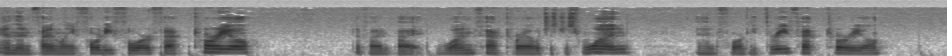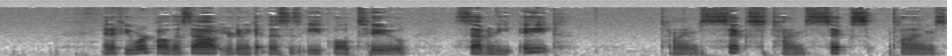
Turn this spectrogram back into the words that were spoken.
And then finally 44 factorial divided by 1 factorial, which is just 1, and 43 factorial. And if you work all this out, you're going to get this is equal to 78 times 6 times 6 times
